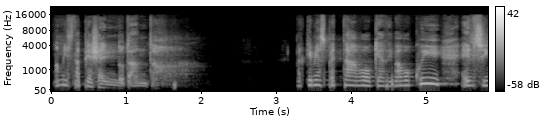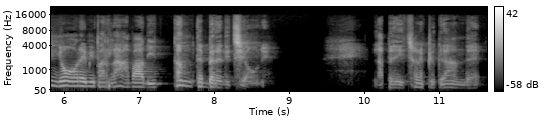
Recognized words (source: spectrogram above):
non mi sta piacendo tanto. perché mi aspettavo che arrivavo qui e il Signore mi parlava di tante benedizioni. La benedizione più grande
